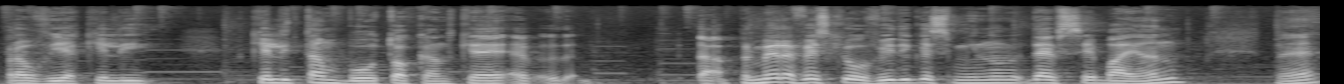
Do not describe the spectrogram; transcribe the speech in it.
para ouvir aquele aquele tambor tocando que é, é a primeira vez que eu ouvi digo que esse menino deve ser baiano, né?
